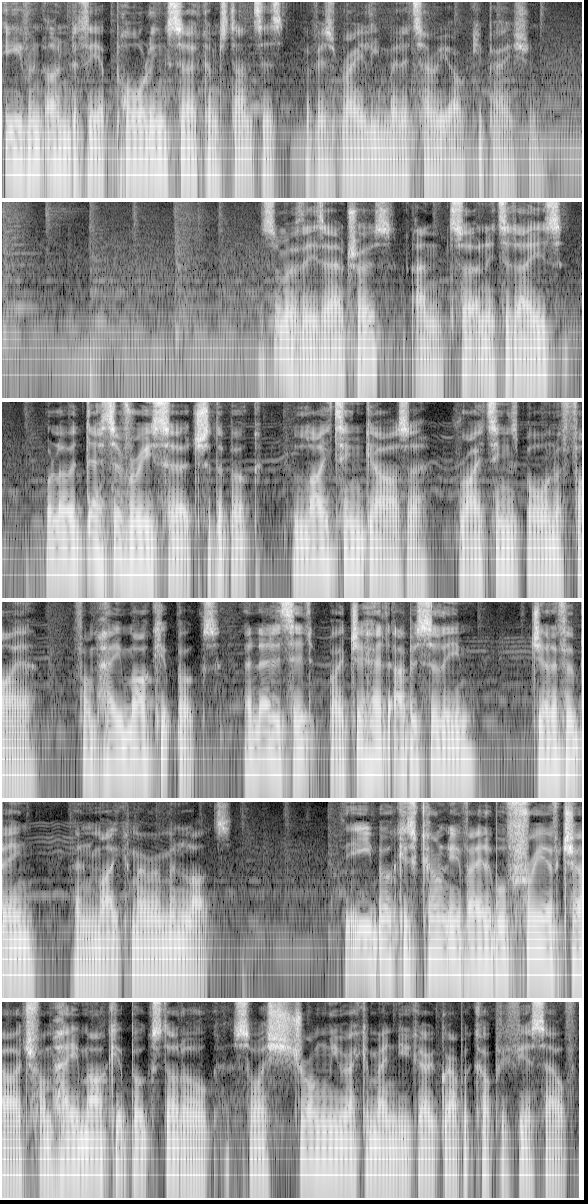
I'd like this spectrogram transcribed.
even under the appalling circumstances of Israeli military occupation. Some of these outros, and certainly today's, will owe a debt of research to the book Light in Gaza Writings Born of Fire from Haymarket Books and edited by Jehad Abusalim, Jennifer Bing, and Mike Merryman-Lotze. The ebook is currently available free of charge from haymarketbooks.org, so I strongly recommend you go grab a copy for yourself,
